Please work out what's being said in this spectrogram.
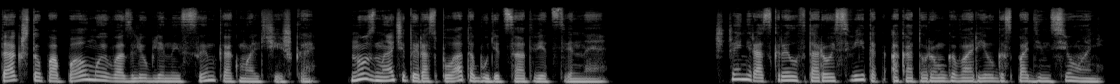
Так что попал мой возлюбленный сын как мальчишка. Ну, значит, и расплата будет соответственная. Шень раскрыл второй свиток, о котором говорил господин Сюань.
